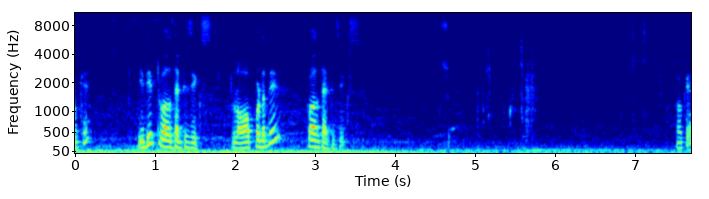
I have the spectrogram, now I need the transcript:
ఓకే? ఇది ట్వెల్వ్ థర్టీ సిక్స్. లోపలిది ట్వెల్వ్ థర్టీ సిక్స్. ఓకే?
